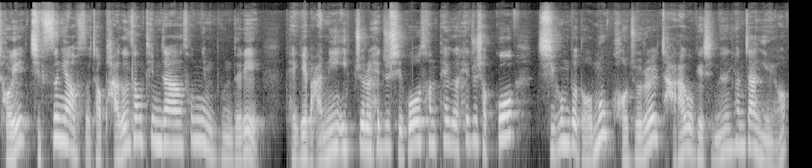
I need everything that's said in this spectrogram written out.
저희 집순이 하우스 저 박은성 팀장 손님분들이 되게 많이 입주를 해주시고 선택을 해주셨고 지금도 너무 거주를 잘하고 계시는 현장이에요.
